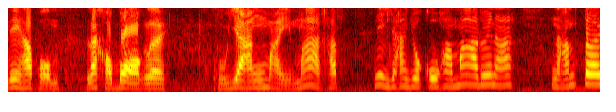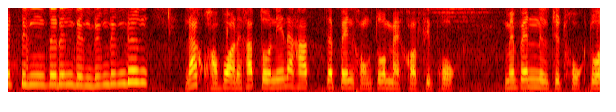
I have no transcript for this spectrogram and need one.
นี่ครับผม และขอบอกเลยหูยางใหม่มากครับ นี่ยางโยโกฮาม่าด้วยนะหนามเตยตึงตึงดึงดึงดึงดึงดึง และขอบอกนะครับตัวนี้นะครับ จะเป็นของตัวแมคขอบ 16 มันเป็น 1.6 ตัว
